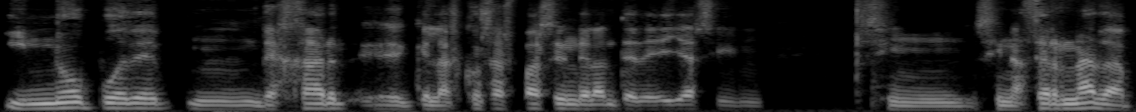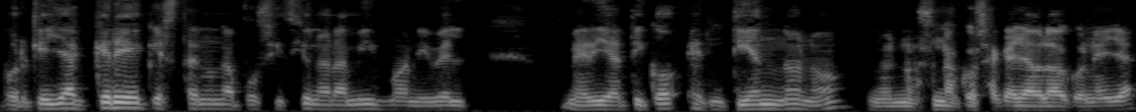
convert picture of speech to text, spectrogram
y no puede mm, dejar eh, que las cosas pasen delante de ella sin, sin, sin hacer nada, porque ella cree que está en una posición ahora mismo a nivel mediático, entiendo, ¿no? ¿no? no es una cosa que haya hablado con ella,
